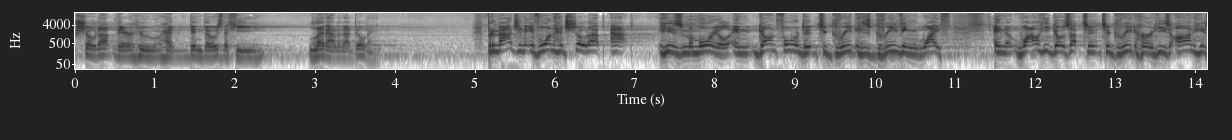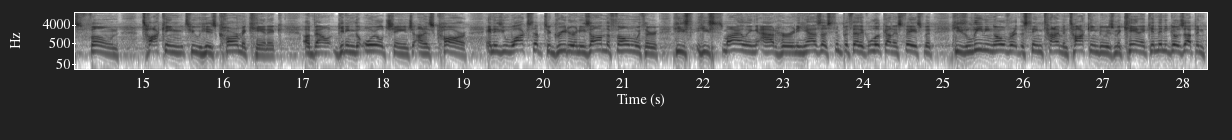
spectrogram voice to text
showed up there who had been those that he led out of that building. But imagine if one had showed up at his memorial and gone forward to, to greet his grieving wife and while he goes up to, to greet her, he's on his phone talking to his car mechanic about getting the oil change on his car. And as he walks up to greet her and he's on the phone with her, he's, he's smiling at her and he has a sympathetic look on his face, but he's leaning over at the same time and talking to his mechanic. And then he goes up and,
